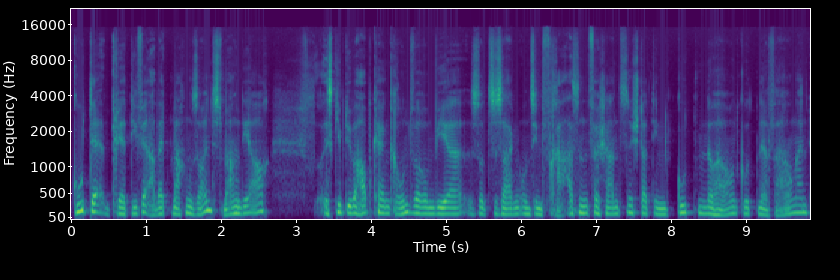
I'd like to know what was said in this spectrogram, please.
gute kreative Arbeit machen sollen. Das machen die auch. Es gibt überhaupt keinen Grund, warum wir sozusagen uns in Phrasen verschanzen, statt in guten Know-how und guten Erfahrungen.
